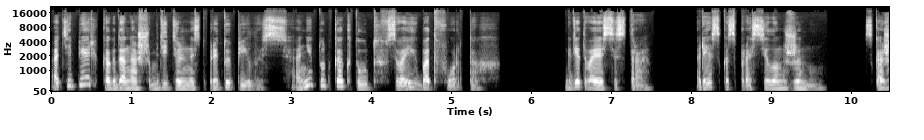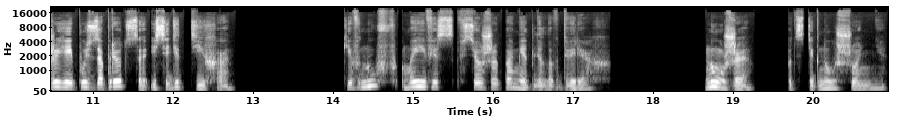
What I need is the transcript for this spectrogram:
А теперь, когда наша бдительность притупилась, они тут как тут, в своих ботфортах. «Где твоя сестра?» — резко спросил он жену. «Скажи ей, пусть запрется и сидит тихо». Кивнув, Мэйвис все же помедлила в дверях. «Ну же!» — подстегнул Шонни.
